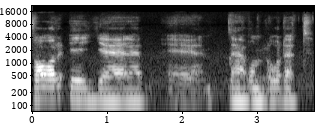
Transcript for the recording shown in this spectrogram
var i eh, eh, det här området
